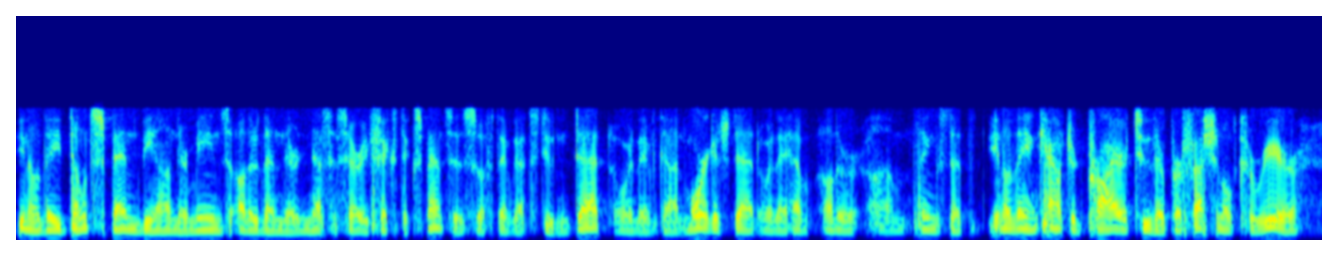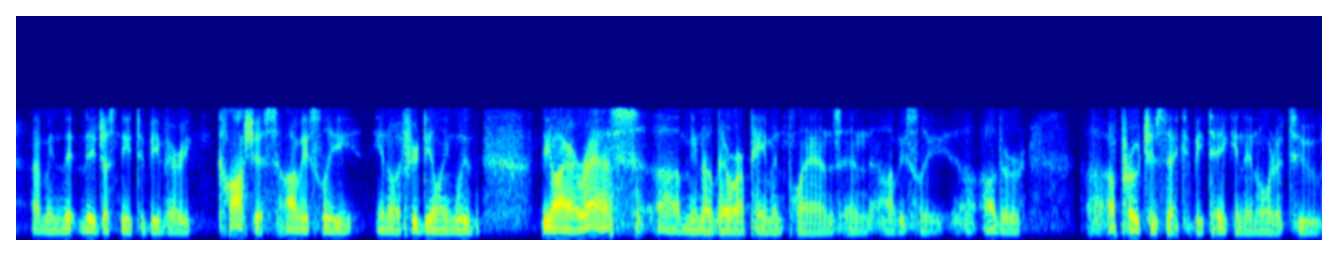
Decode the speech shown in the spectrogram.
you know they don't spend beyond their means other than their necessary fixed expenses. So if they've got student debt or they've got mortgage debt or they have other um things that you know they encountered prior to their professional career i mean they, they just need to be very cautious. Obviously you know if you're dealing with the IRS, um, you know, there are payment plans and obviously uh, other uh, approaches that could be taken in order to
